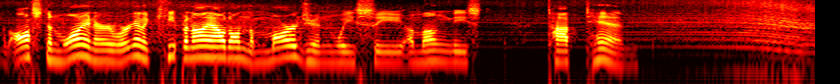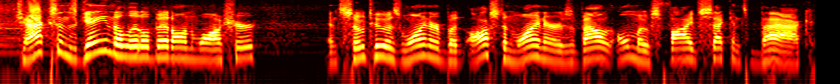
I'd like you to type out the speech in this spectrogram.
But Austin Weiner, we're going to keep an eye out on the margin we see among these top 10. Jackson's gained a little bit on Washer, and so too has Weiner, but Austin Weiner is about almost five seconds back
